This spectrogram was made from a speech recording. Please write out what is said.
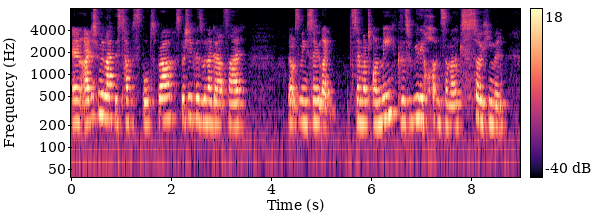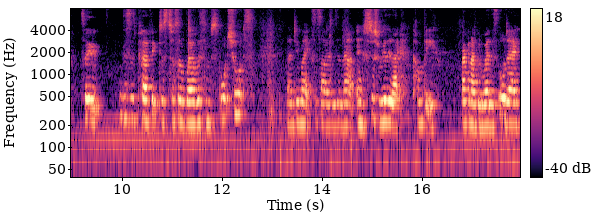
and I just really like this type of sports bra especially because when I go outside I don't want something so like so much on me because it's really hot in summer, like so humid. So this is perfect just to sort of wear with some sports shorts and I do my exercises in that and it's just really like comfy. I reckon I could wear this all day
